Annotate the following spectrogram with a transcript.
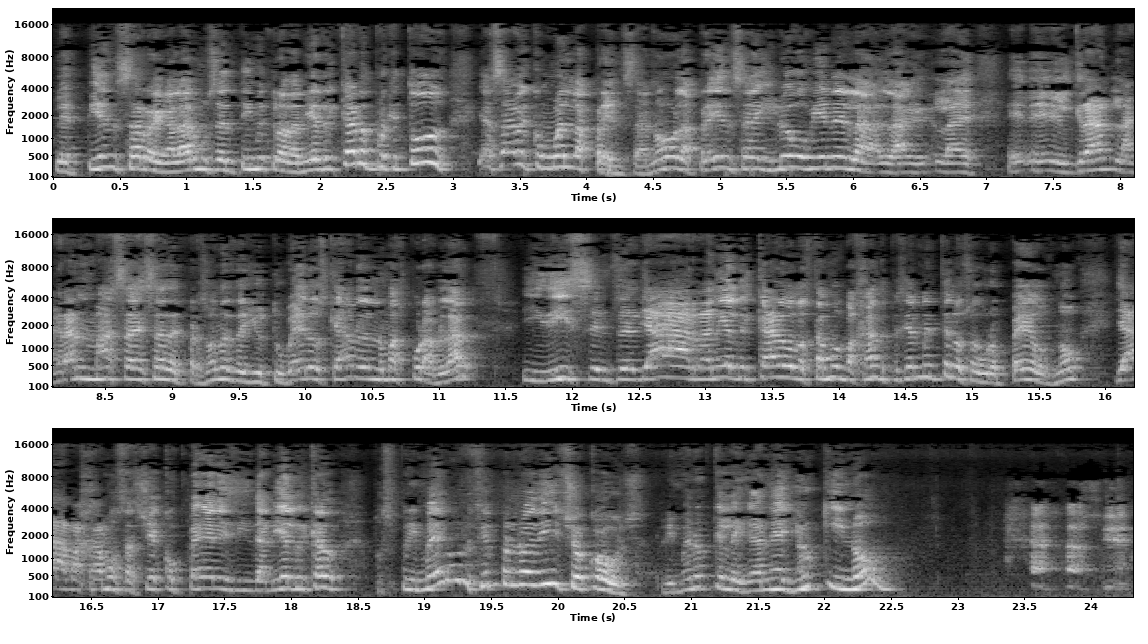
le piensa regalar un centímetro a Daniel Ricardo, porque todos ya saben cómo es la prensa, ¿no? La prensa, y luego viene la, la, la, el, gran, la gran masa esa de personas, de youtuberos que hablan nomás por hablar y dicen, ya, Daniel Ricardo lo estamos bajando, especialmente los europeos, ¿no? Ya bajamos a Checo Pérez y Daniel Ricardo. Pues primero, siempre lo he dicho, coach, primero que le gane a Yuki, ¿no? Así es.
